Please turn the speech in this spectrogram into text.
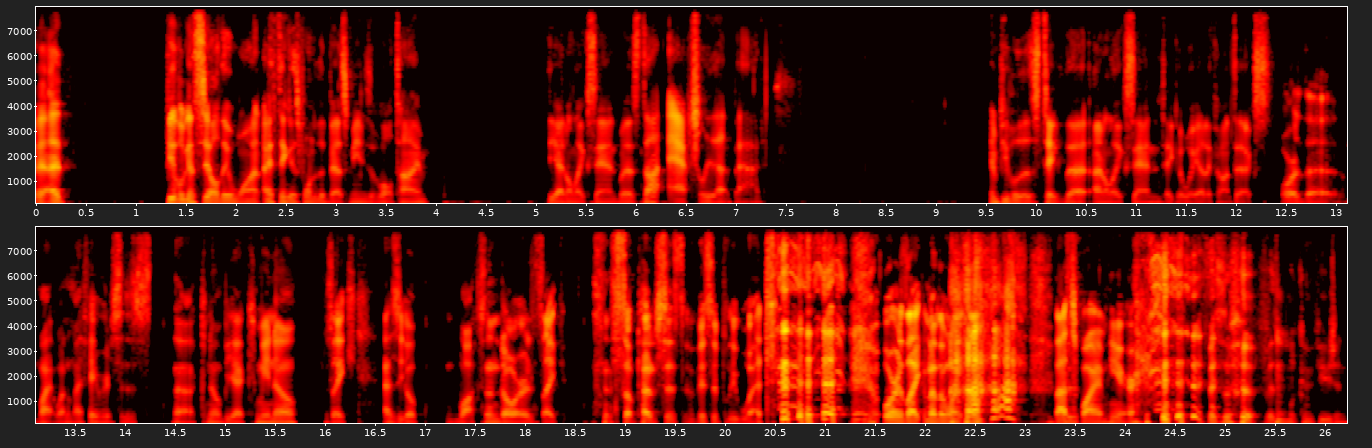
I, people can say all they want. I think it's one of the best memes of all time. The I don't like sand, but it's not actually that bad. And people just take that I don't like sand and take it way out of context. or the my, one of my favorites is uh, Kenobi at Kamino. It's like as he op- walks in the door, it's like sometimes it says visibly wet, or like another one. Like, That's why I'm here. visible, visible confusion.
